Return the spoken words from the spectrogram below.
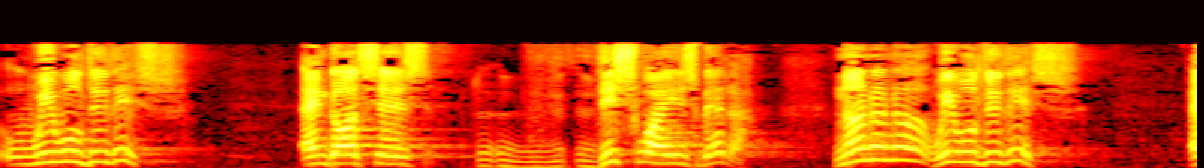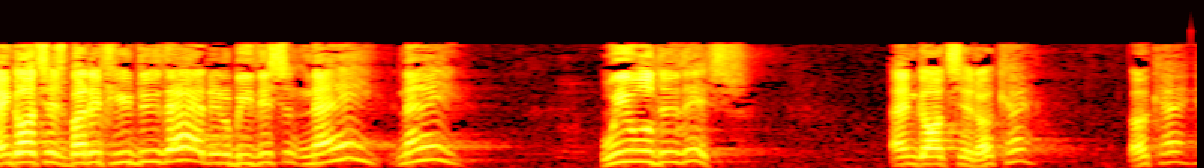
we will do this." And God says, "This way is better." No, no, no. We will do this. And God says, "But if you do that, it'll be this." Nay, nay, we will do this. And God said, "Okay, okay."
